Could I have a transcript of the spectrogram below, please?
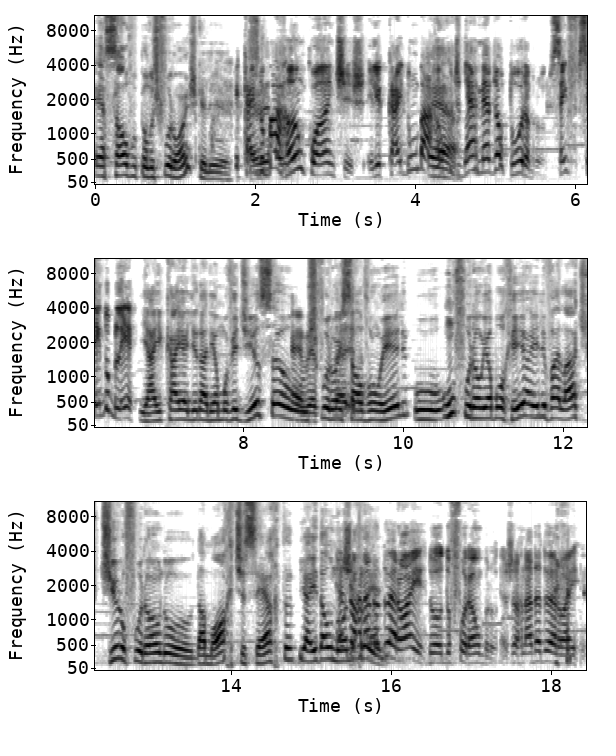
é salvo pelos furões, que ele. Ele cai do barranco antes. Ele cai de um barranco É. de 10 metros de altura, Bruno. Sem, sem dublê. E aí cai ali na areia movediça, os verdade. furões salvam ele. O, um furão ia morrer, aí ele vai lá, tira o furão do, da morte certa, e aí dá o É a nome pra jornada ele. do herói, do, do furão, Bruno. É a jornada do herói.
